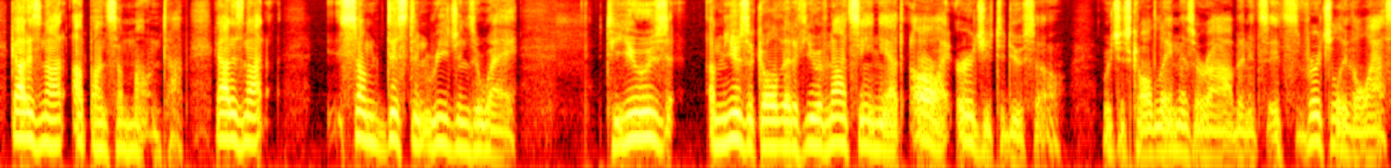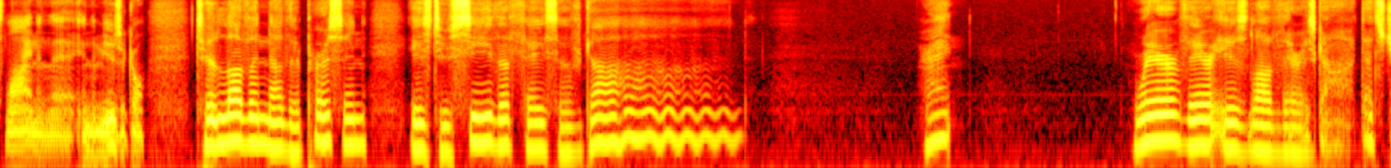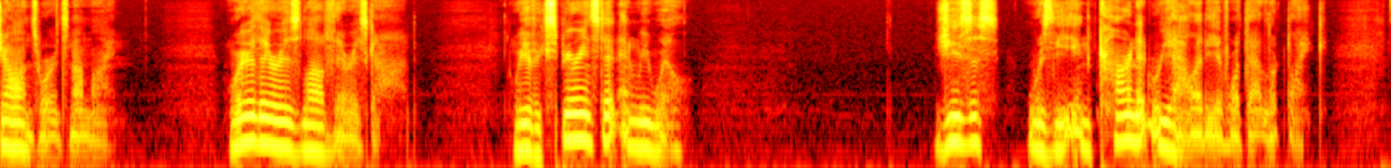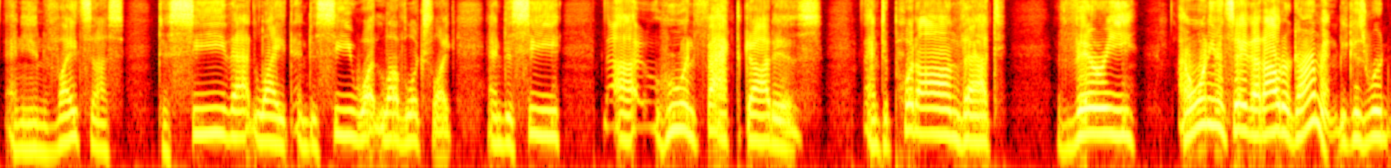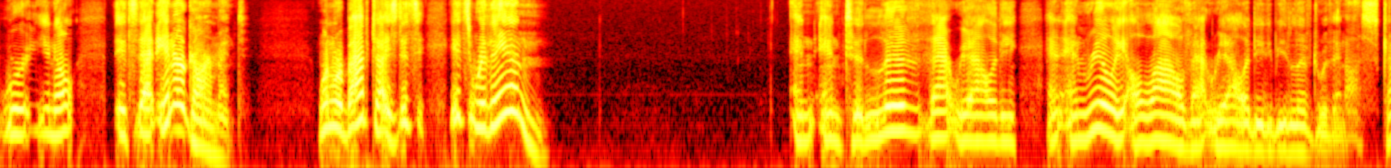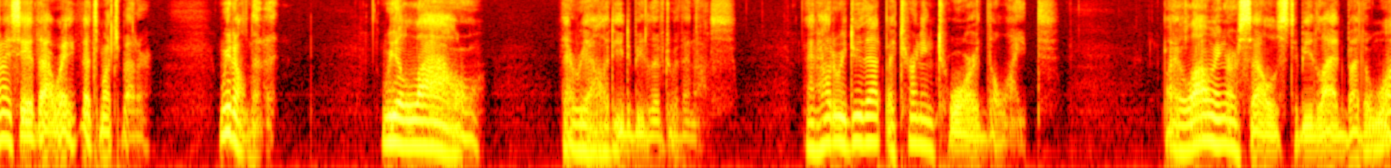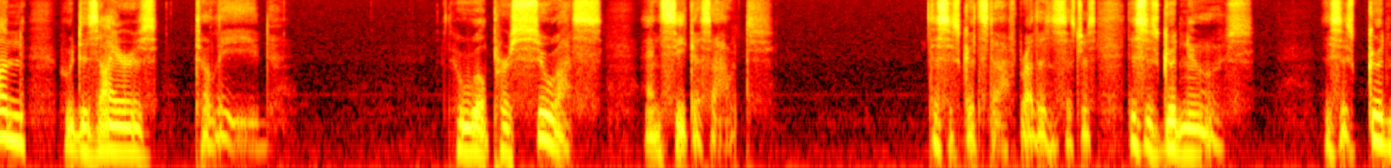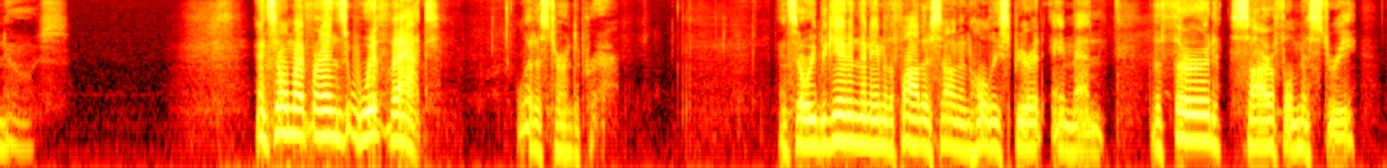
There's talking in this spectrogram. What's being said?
God is not up on some mountaintop. God is not some distant regions away. To use a musical that if you have not seen yet, oh, I urge you to do so, which is called Les Miserables, and it's it's virtually the last line in the in the musical. To love another person is to see the face of God. Right? Where there is love, there is God. That's John's words, not mine. Where there is love, there is God. We have experienced it and we will. Jesus was the incarnate reality of what that looked like. And he invites us to see that light and to see what love looks like and to see uh, who in fact God is and to put on that very, I won't even say that outer garment because we're, we're you know, it's that inner garment. When we're baptized, it's, it's within and and to live that reality and, and really allow that reality to be lived within us. Can I say it that way? That's much better. We don't live it. We allow that reality to be lived within us. And how do we do that? By turning toward the light. By allowing ourselves to be led by the one who desires to lead, who will pursue us and seek us out. This is good stuff, brothers and sisters. This is good news. This is good news. And so, my friends, with that, let us turn to prayer. And so we begin in the name of the Father, Son, and Holy Spirit. Amen. The third sorrowful mystery,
